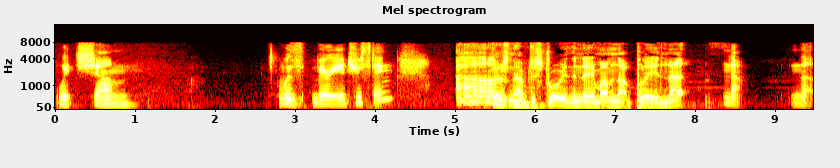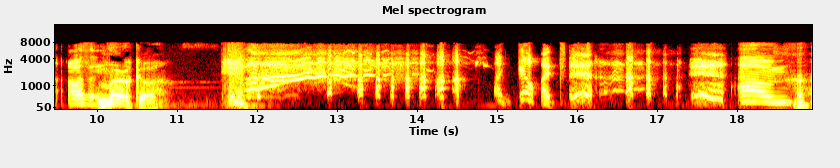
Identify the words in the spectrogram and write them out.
which um, was very interesting. Um, Doesn't have destroy in the name. I'm not playing that. no, no, I wasn't. Merca. my god. um.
